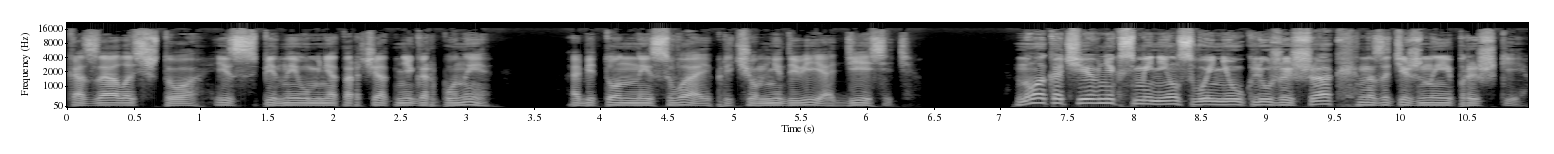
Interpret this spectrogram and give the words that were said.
казалось, что из спины у меня торчат не гарпуны, а бетонные сваи, причем не две, а десять. Ну а кочевник сменил свой неуклюжий шаг на затяжные прыжки.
